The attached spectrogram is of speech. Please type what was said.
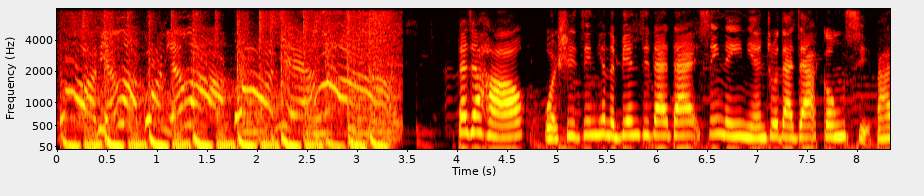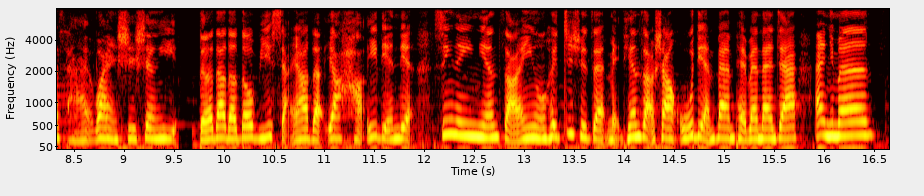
过年了，过年了，过年了！大家好，我是今天的编辑呆呆。新的一年，祝大家恭喜发财，万事胜意，得到的都比想要的要好一点点。新的一年，早安英文会继续在每天早上五点半陪伴大家，爱你们！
